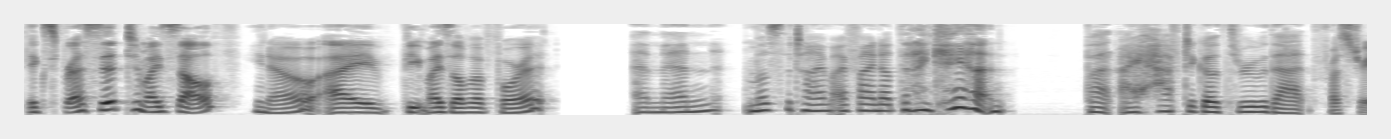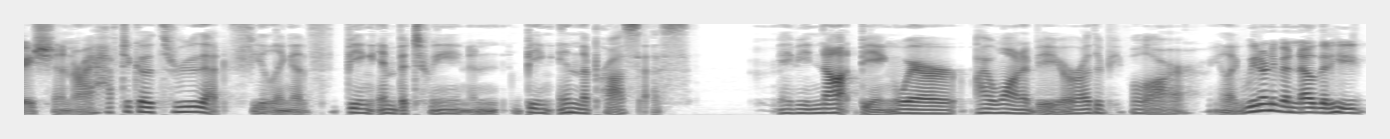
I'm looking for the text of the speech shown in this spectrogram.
express it to myself, you know, I beat myself up for it. And then most of the time I find out that I can. But I have to go through that frustration or I have to go through that feeling of being in between and being in the process. Maybe not being where I want to be or other people are. You're like, we don't even know that he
